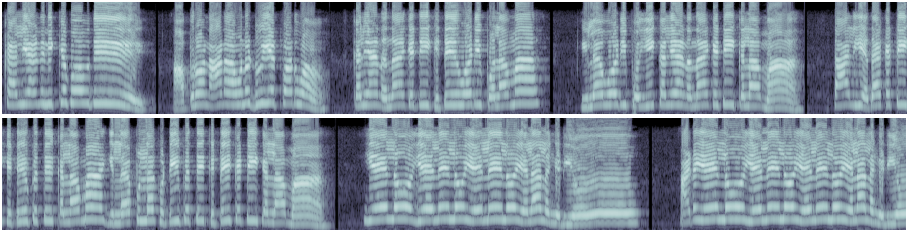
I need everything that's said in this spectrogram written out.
கல்யாணம் நிக்க போகுது. அப்புறம் நானும் அவனும் டூயட் பாடுவோம். கல்யாணம் தான் கட்டிக்கிட்டு ஓடி போலாமா? இல்ல ஓடி போய் கல்யாணம் தான் கட்டிக்கலாமா? தாலி எதா கட்டிக்கிட்டு பெத்துக்கலாமா? இல்ல புள்ள குட்டி பெத்துக்கிட்டு கட்டிக்கலாமா? ஏலோ ஏலேலோ ஏலேலோ எலாலங்கடியோ அட ஏலோ ஏலேலோ ஏலேலோ எலாலங்கடியோ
